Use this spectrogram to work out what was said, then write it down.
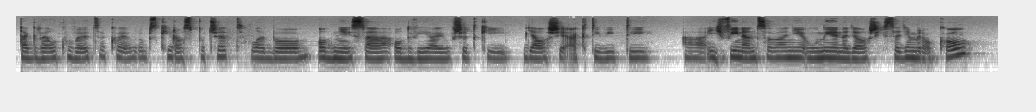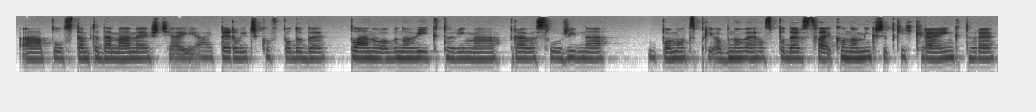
tak veľkú vec, ako je európsky rozpočet, lebo od nej sa odvíjajú všetky ďalšie aktivity a ich financovanie únie na ďalších 7 rokov a plus tam teda máme ešte aj, aj perličku v podobe plánu obnovy, ktorý má práve slúžiť na pomoc pri obnove hospodárstva a ekonomik všetkých krajín, ktoré,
